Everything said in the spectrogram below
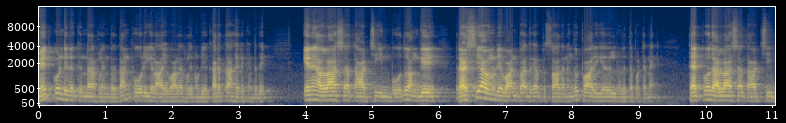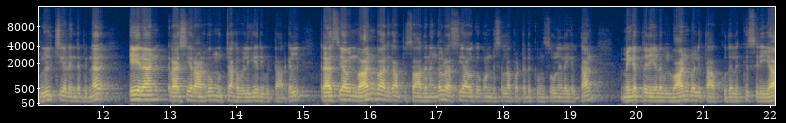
மேற்கொண்டிருக்கின்றார்கள் என்பதுதான் போரியல் ஆய்வாளர்களினுடைய கருத்தாக இருக்கின்றது. என அல்லாஷாத் ஆட்சியின் போது அங்கே ரஷ்யாவினுடைய வான் பாதுகாப்பு சாதனங்கள் பாரியலில் நிறுத்தப்பட்டன. தற்போது அல்லாஷாத் ஆட்சி வீழ்ச்சியடைந்த பின்னர் ஈரான் ரஷ்ய இராணுவம் முற்றாக வெளியேறிவிட்டார்கள். ரஷ்யாவின் வான் பாதுகாப்பு சாதனங்கள் ரஷ்யாவுக்கு கொண்டு செல்லப்பட்டிருக்கும் சூழ்நிலையில் தான் மிகப்பெரிய அளவில் வான்வழி தாக்குதலுக்கு சிரியா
